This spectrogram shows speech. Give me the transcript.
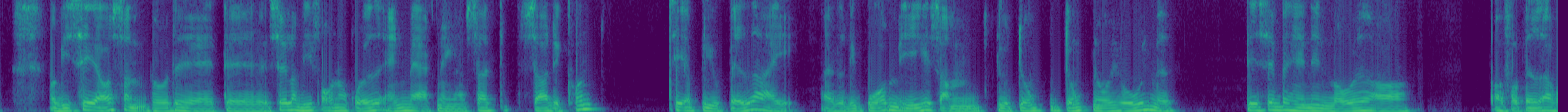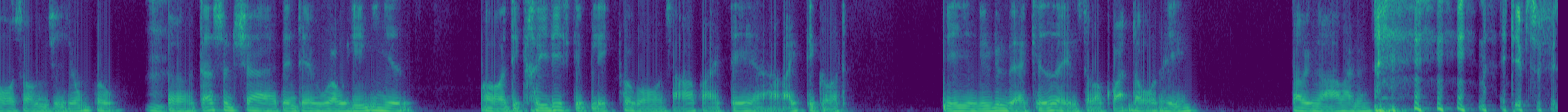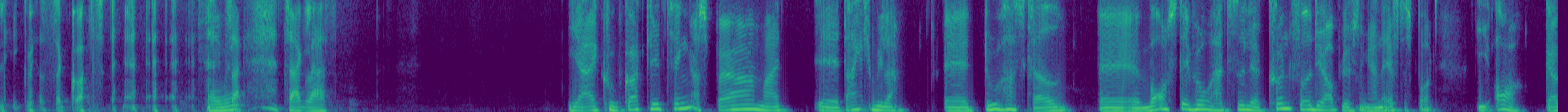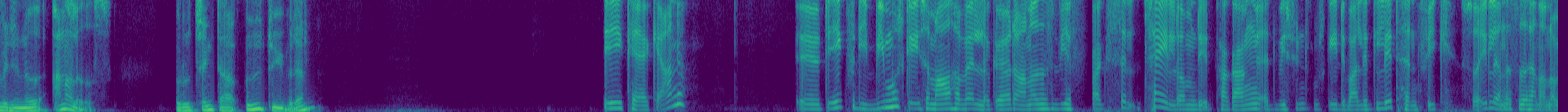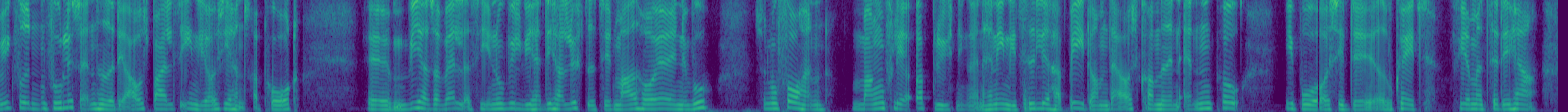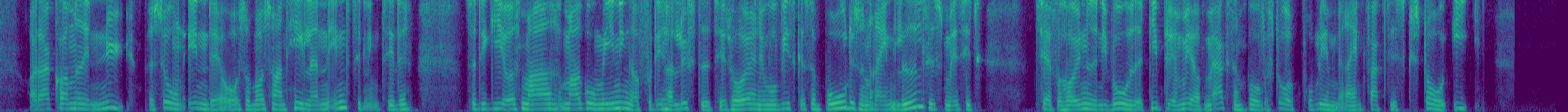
Og vi ser også sådan på det, at øh, selvom vi får nogle røde anmærkninger, så, så er det kun til at blive bedre af. Altså vi bruger dem ikke som blive dunk, dunk noget i hovedet med. Det er simpelthen en måde at, at forbedre vores organisation på. Mm. Så der synes jeg, at den der uafhængighed og det kritiske blik på vores arbejde, det er rigtig godt. Vi, vi vil være kede af, hvis der var grønt over det hele. Så har vi ikke noget arbejde med. Nej, det vil selvfølgelig ikke være så godt. tak, tak, Lars. Jeg kunne godt lige tænke at spørge mig, øh, dig Camilla. Øh, du har skrevet, øh, vores DPO har tidligere kun fået de oplysninger, han har efterspurgt. I år gør vi det noget anderledes. Kunne du tænke dig at uddybe den? Det kan jeg gerne. Øh, det er ikke fordi, vi måske så meget har valgt at gøre det anderledes. Vi har faktisk selv talt om det et par gange, at vi synes måske, det var lidt lidt, han fik. Så et eller andet sted, han har nok ikke fået den fulde sandhed, og det afspejles egentlig også i hans rapport. Øh, vi har så valgt at sige, at nu vil vi have det her løftet til et meget højere niveau. Så nu får han mange flere oplysninger, end han egentlig tidligere har bedt om. Der er også kommet en anden på. Vi bruger også et øh, advokatfirma til det her. Og der er kommet en ny person ind derovre, som også har en helt anden indstilling til det. Så det giver også meget, meget god mening at få det her løftet til et højere niveau. Vi skal så bruge det sådan rent ledelsesmæssigt til at få højnet niveauet, at de bliver mere opmærksom på, hvor stort problem vi rent faktisk står i.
